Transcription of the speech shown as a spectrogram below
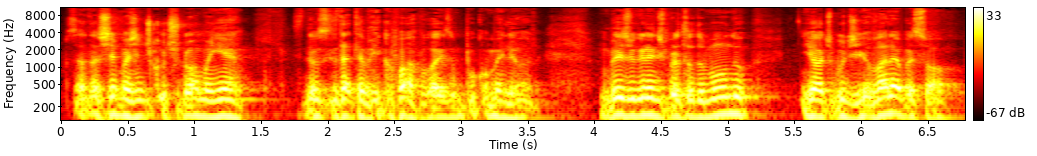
Precisado Hashem, a gente continua amanhã, se Deus quiser também com uma voz um pouco melhor. Um beijo grande para todo mundo e ótimo dia. Valeu, pessoal.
